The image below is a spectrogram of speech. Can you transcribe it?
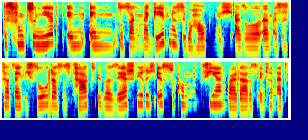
Das funktioniert im, im sozusagen im Ergebnis überhaupt nicht. Also ähm, es ist tatsächlich so, dass es tagsüber sehr schwierig ist zu kommunizieren, weil da das Internet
